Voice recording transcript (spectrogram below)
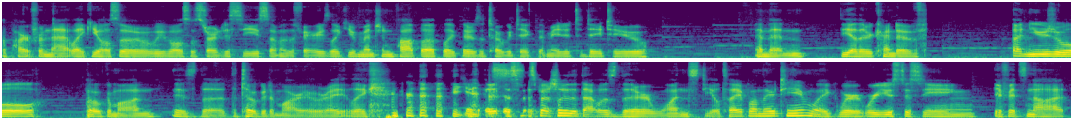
apart from that, like you also we've also started to see some of the fairies like you mentioned pop up. Like there's a Togetic that made it to day two. And then the other kind of unusual Pokemon is the the Togedemaru, right? Like, yes. especially that that was their one Steel type on their team. Like, we're we're used to seeing if it's not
